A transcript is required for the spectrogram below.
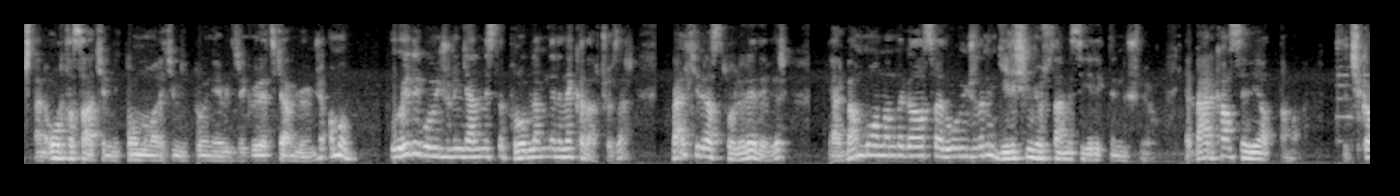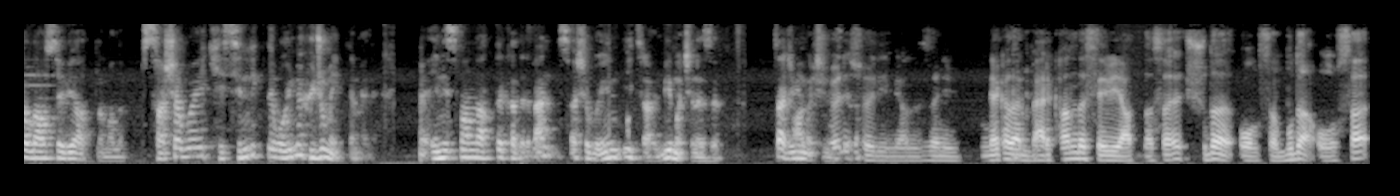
işte hani orta saha kimlikte, on numara kimlikte oynayabilecek üretken bir oyuncu. Ama öyle bir oyuncunun gelmesi de problemleri ne kadar çözer? Belki biraz tolere edebilir. Yani ben bu anlamda Galatasaray'da oyuncuların gelişim göstermesi gerektiğini düşünüyorum. Ya Berkan seviye atlamalı. İşte Çikaldağ seviye atlamalı. Saşa Boya kesinlikle oyuna hücum eklemeli. Yani Enis'in anlattığı kadarıyla ben Saşa Boya'nın itirafı bir maçını izledim. Sadece Abi bir maçını şöyle izledim. söyleyeyim yalnız hani ne kadar Berkan da seviye atlasa şu da olsa bu da olsa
